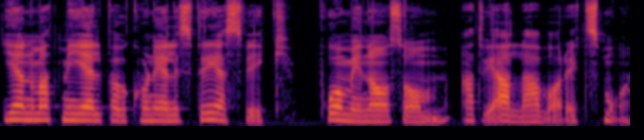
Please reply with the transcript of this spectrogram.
genom att med hjälp av Cornelis Vreeswijk påminna oss om att vi alla har varit små.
